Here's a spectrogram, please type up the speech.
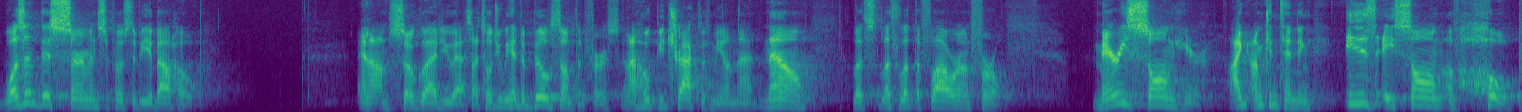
wasn't this sermon supposed to be about hope? And I'm so glad you asked. I told you we had to build something first, and I hope you tracked with me on that. Now, let's, let's let the flower unfurl. Mary's song here, I, I'm contending, is a song of hope,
